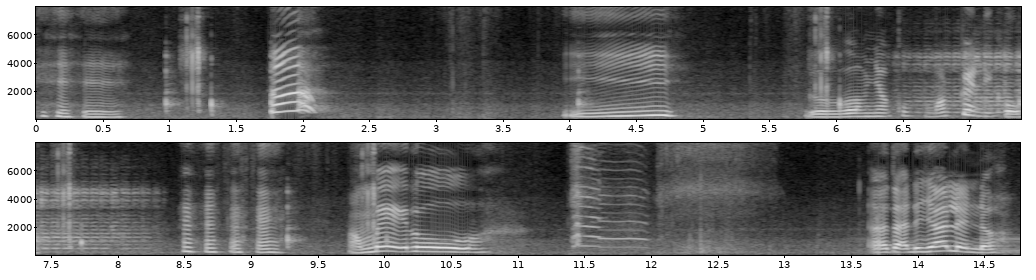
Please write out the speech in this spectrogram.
Hehehe. Ah! Ih. Geramnya aku makan ni kau. Ambil tu. Ah, tak ada jalan dah.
